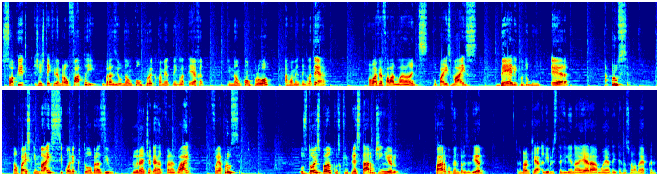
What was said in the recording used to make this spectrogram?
Só que a gente tem que lembrar um fato aí: o Brasil não comprou equipamento da Inglaterra e não comprou armamento da Inglaterra. Como eu havia falado lá antes, o país mais bélico do mundo era a Prússia. Então, o país que mais se conectou ao Brasil durante a Guerra do Paraguai foi a Prússia. Os dois bancos que emprestaram dinheiro para o governo brasileiro, lembrando que a libra esterlina era a moeda internacional da época, né?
